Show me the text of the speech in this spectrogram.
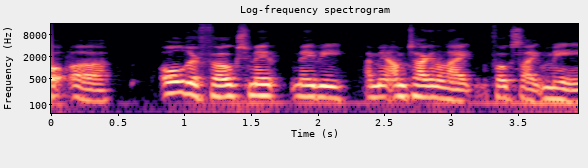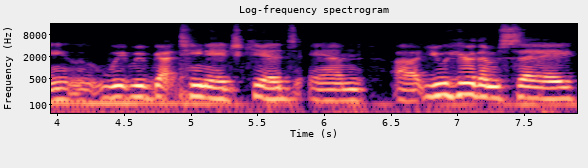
uh, older folks, may, maybe I mean, I'm talking to like folks like me. We, we've got teenage kids, and uh, you hear them say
